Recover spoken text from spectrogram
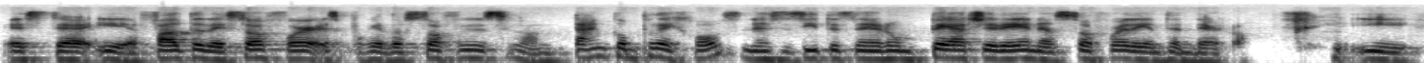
Este, y la falta de software es porque los softwares son tan complejos, necesitas tener un PhD en el software de entenderlo. Y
